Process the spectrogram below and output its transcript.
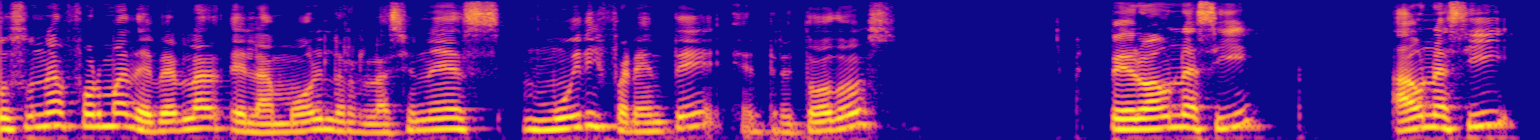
pues una forma de ver el amor y las relaciones muy diferente entre todos, pero aún así, aún así,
